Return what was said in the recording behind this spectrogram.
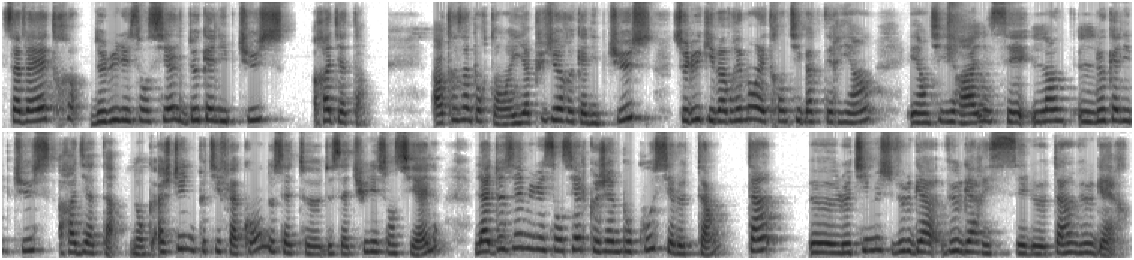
Ça va être de l'huile essentielle d'eucalyptus radiata. Alors très important, il y a plusieurs eucalyptus. Celui qui va vraiment être antibactérien et antiviral, c'est l'eucalyptus radiata. Donc achetez une petit flacon de cette de cette huile essentielle. La deuxième huile essentielle que j'aime beaucoup, c'est le thym. Thym, euh, le Thymus vulgaris, c'est le thym vulgaire.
